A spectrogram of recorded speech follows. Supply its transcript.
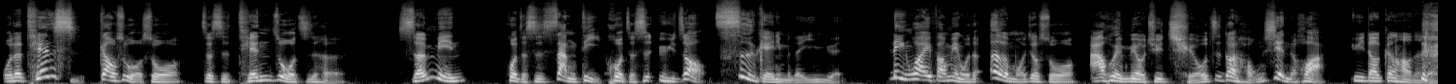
我的天使告诉我说，这是天作之合，神明或者是上帝或者是宇宙赐给你们的姻缘。另外一方面，我的恶魔就说，阿慧没有去求这段红线的话，遇到更好的人。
